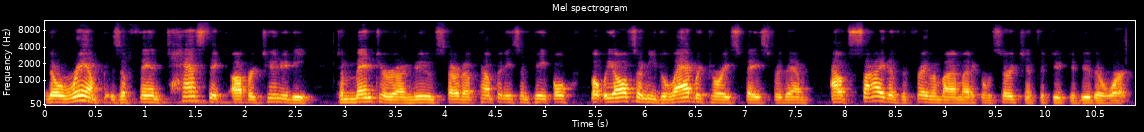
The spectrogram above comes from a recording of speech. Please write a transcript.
the ramp is a fantastic opportunity to mentor our new startup companies and people, but we also need laboratory space for them outside of the Fralin Biomedical Research Institute to do their work.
